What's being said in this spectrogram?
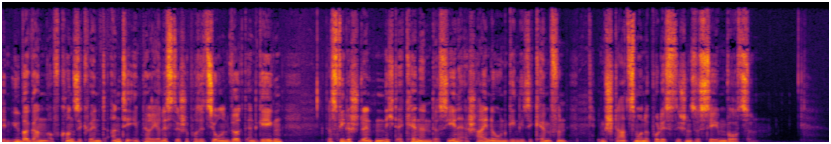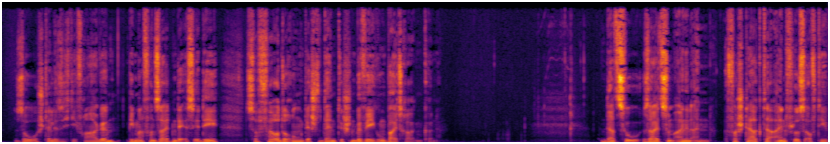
Dem Übergang auf konsequent antiimperialistische Positionen wirkt entgegen, dass viele Studenten nicht erkennen, dass jene Erscheinungen, gegen die sie kämpfen, im staatsmonopolistischen System wurzeln. So stelle sich die Frage, wie man von Seiten der SED zur Förderung der studentischen Bewegung beitragen könne. Dazu sei zum einen ein verstärkter Einfluss auf die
